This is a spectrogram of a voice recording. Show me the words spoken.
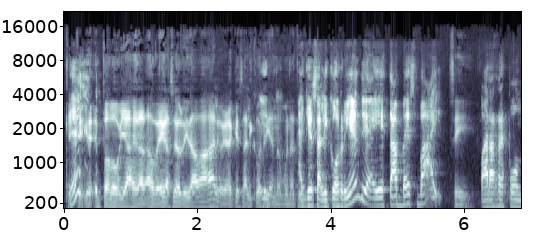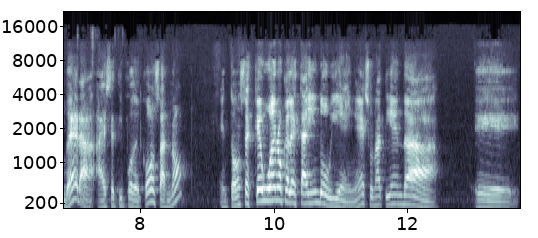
Que, ¿Eh? en todos los viajes a Las Vegas se olvidaba algo y hay que salir corriendo. hay que salir corriendo y ahí está Best Buy sí. para responder a, ese tipo de cosas, ¿no? Entonces, qué bueno que le está yendo bien. ¿eh? Es una tienda eh,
